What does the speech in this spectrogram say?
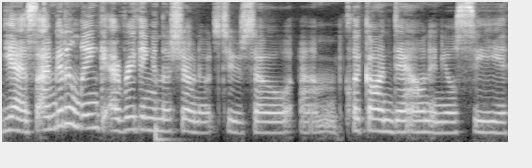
Yes, I'm going to link everything in the show notes too. So um, click on down and you'll see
